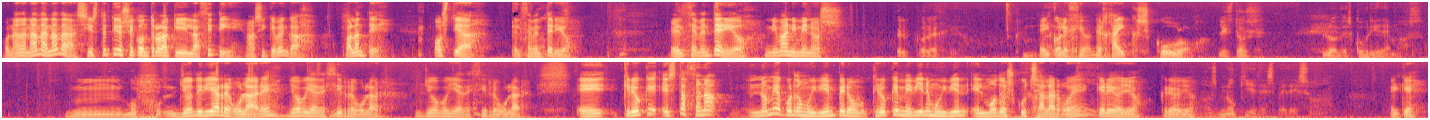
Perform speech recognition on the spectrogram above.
Pues nada, nada, nada. Si este tío se controla aquí la City. Así que venga, pa'lante. Hostia, el cementerio. El cementerio, ni más ni menos. El colegio. El colegio, The High School. ¿Listos? Lo descubriremos. Mm, yo diría regular, ¿eh? Yo voy a decir regular. Yo voy a decir regular. Eh, creo que esta zona, no me acuerdo muy bien, pero creo que me viene muy bien el modo escucha largo, ¿eh? Creo yo, creo yo. No quieres ver eso. ¿El qué?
